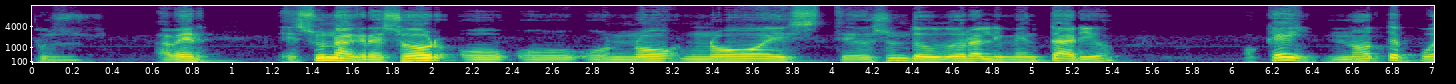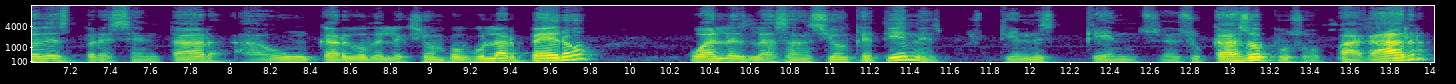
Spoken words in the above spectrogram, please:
pues, a ver, es un agresor o, o, no, no, este, es un deudor alimentario, ok, no te puedes presentar a un cargo de elección popular, pero ¿cuál es la sanción que tienes? Pues tienes que, en, su caso, pues, o pagar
